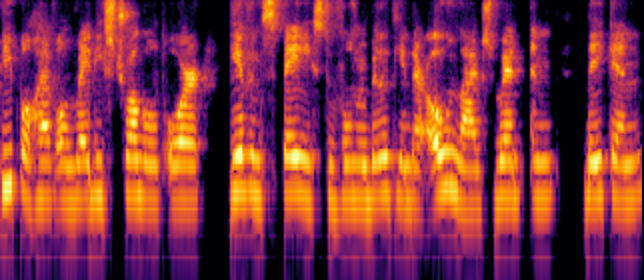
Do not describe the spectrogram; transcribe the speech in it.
people have already struggled or given space to vulnerability in their own lives when and they can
